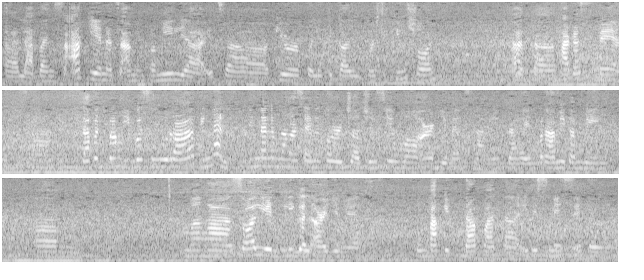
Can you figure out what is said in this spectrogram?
ah, laban sa akin at sa aming pamilya. It's a pure political persecution at ah, harassment. So, dapat bang ibasura? Tingnan. Tingnan ng mga senator judges yung mga arguments namin dahil marami kaming um, mga solid legal arguments kung bakit dapat ah, i-dismiss itong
